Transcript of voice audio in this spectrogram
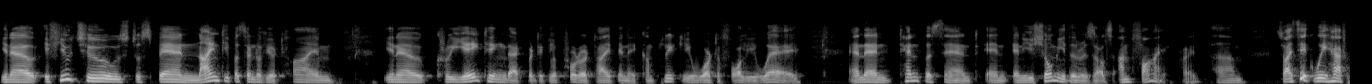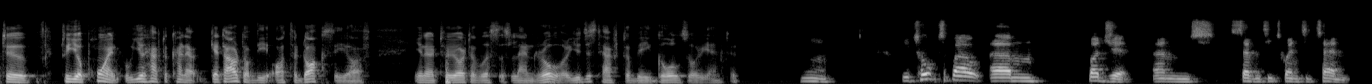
You know, if you choose to spend 90% of your time, you know, creating that particular prototype in a completely waterfally way, and then 10% and, and you show me the results, I'm fine, right? Um, so I think we have to, to your point, you have to kind of get out of the orthodoxy of, you know, Toyota versus Land Rover. You just have to be goals oriented. Mm. You talked about um, budget and 70, 20, 10,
